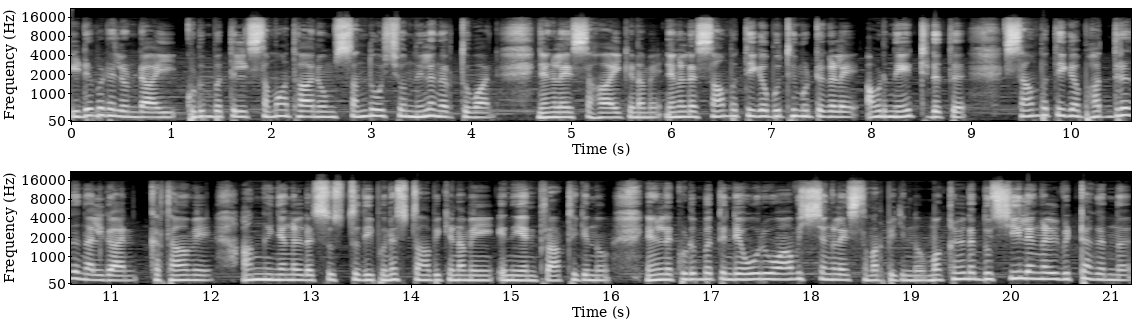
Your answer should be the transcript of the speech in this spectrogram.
ഇടപെടലുണ്ടായി. കുടുംബത്തിൽ സമാധാനവും സന്തോഷവും നിലനിർത്തുവാൻ ഞങ്ങളെ സഹായിക്കണമേ. ഞങ്ങളുടെ സാമ്പത്തിക ബുദ്ധിമുട്ടുകളെ അവിടുന്ന് ഏറ്റെടുത്ത് സാമ്പത്തിക ഭദ്രത നൽകാൻ കർത്താവെ അങ്ങ് ഞങ്ങളുടെ സുസ്ഥിതി പുനഃസ്ഥാപിക്കണമേ എന്ന് ഞാൻ പ്രാർത്ഥിക്കുന്നു. ഞങ്ങളുടെ കുടുംബത്തിന്റെ ഓരോ ആവശ്യങ്ങളെ സമർപ്പിക്കുന്നു. മക്കളുടെ ദുശീലങ്ങൾ വിട്ടകന്ന്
